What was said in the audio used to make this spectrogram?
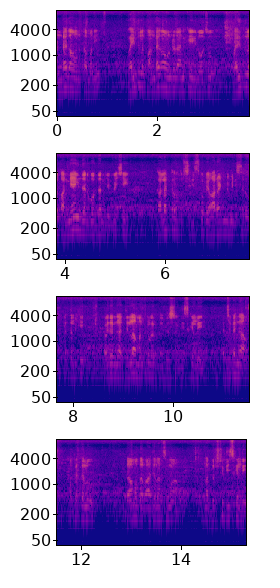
అండగా ఉంటామని రైతులకు అండగా ఉండడానికే ఈరోజు రైతులకు అన్యాయం జరగొద్దని చెప్పేసి కలెక్టర్ దృష్టి తీసుకుపోయి ఆర్ఎండ్బి మినిస్టర్ పెద్దలకి ఆ విధంగా జిల్లా మంత్రివర్గ దృష్టికి తీసుకెళ్ళి ఖచ్చితంగా మా పెద్దలు దామోదర్ రాజనరసింహ నా దృష్టికి తీసుకెళ్ళి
